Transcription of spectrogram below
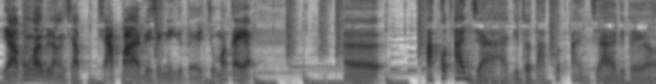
Ya aku nggak bilang siapa, siapa di sini gitu ya cuma kayak uh, takut aja gitu takut aja gitu ya.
